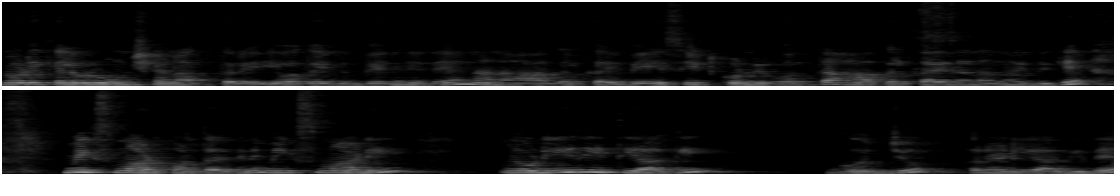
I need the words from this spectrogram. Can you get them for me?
ನೋಡಿ ಕೆಲವರು ಹುಣಸೆಹಣ್ಣು ಹಾಕ್ತಾರೆ. ಇವಾಗ ಇದು ಬೆಂದಿದೆ. ನಾನು ಹಾಗಲಕಾಯಿ ಬೇಯಿಸಿ ಇಟ್ಕೊಂಡಿರುವಂಥ ಹಾಗಲಕಾಯಿನ ನಾನು ಇದಕ್ಕೆ ಮಿಕ್ಸ್ ಮಾಡ್ಕೊತಾ ಇದ್ದೀನಿ. ಮಿಕ್ಸ್ ಮಾಡಿ ನೋಡಿ ಈ ರೀತಿಯಾಗಿ ಗೊಜ್ಜು ರೆಡಿಯಾಗಿದೆ.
